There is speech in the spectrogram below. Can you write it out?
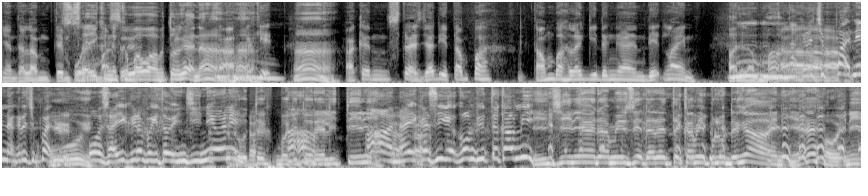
Yang dalam tempoh Saya yang kena ke bawah betul kan? Ha, ha, ha. sakit. Ha. Akan stres. Jadi tambah tambah lagi dengan deadline. Alamak. Hmm, nak kena cepat ni, nak kena cepat. Yeah. Oh, saya kena bagi tahu engineer ni. Doktor bagi tahu ah. realiti ni. Ah, naik kasih kat komputer kami. Engineer dan music director kami perlu dengar ini eh. Oh, ini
